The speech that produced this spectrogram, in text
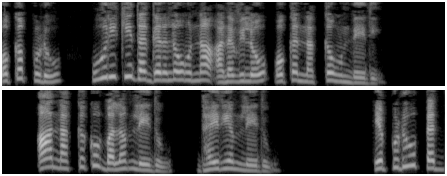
ఒకప్పుడు ఊరికి దగ్గరలో ఉన్న అడవిలో ఒక నక్క ఉండేది. ఆ నక్కకు బలం లేదు ధైర్యం లేదు. ఎప్పుడూ పెద్ద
